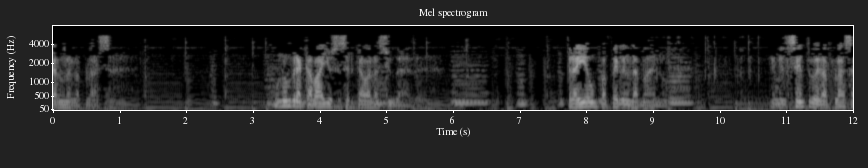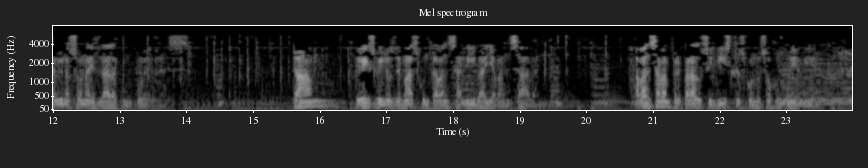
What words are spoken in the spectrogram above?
Llegaron a la plaza. Un hombre a caballo se acercaba a la ciudad. Traía un papel en la mano. En el centro de la plaza había una zona aislada con cuerdas. Tom, Grigsby y los demás juntaban saliva y avanzaban. Avanzaban preparados y listos con los ojos muy abiertos.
